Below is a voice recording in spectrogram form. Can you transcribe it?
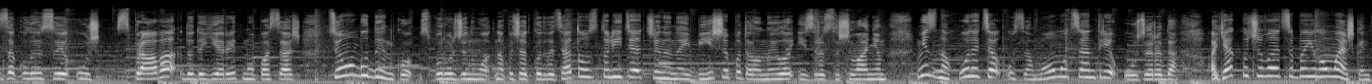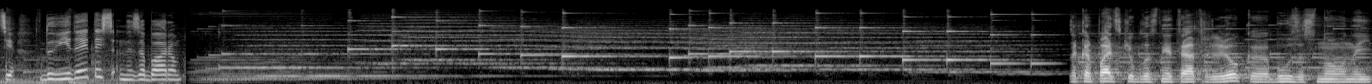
заколисує уж, справа додає ритму пасаж. Цьому будинку, спорудженому на початку ХХ століття, чи не найбільше поталанило із розташуванням. Він знаходиться у самому центрі Ужгорода. А як почувають себе його мешканці? Довідаєтесь незабаром. Закарпатський обласний театр ляльок е, був заснований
